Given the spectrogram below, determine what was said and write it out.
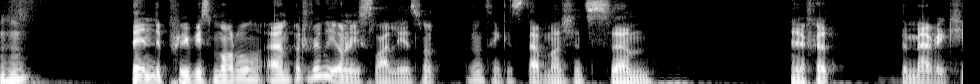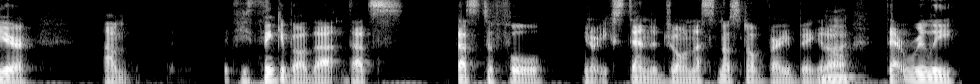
mm-hmm than the previous model, um, but really only slightly. It's not. I don't think it's that much. It's um, and I've got the Mavic here. Um, if you think about that, that's that's the full you know extended drone. That's that's not very big at all. That really,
